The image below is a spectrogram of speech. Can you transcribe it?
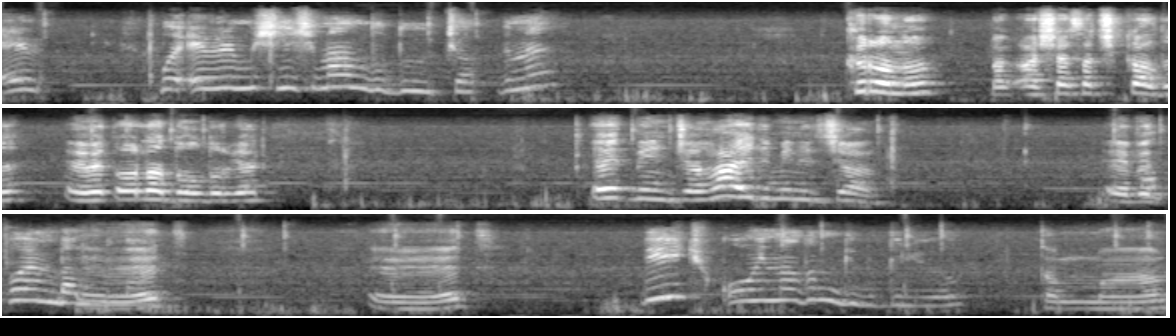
Ev, bu evimi şişman da duyacak değil mi? Kır onu. Bak aşağısı açık kaldı. Evet orada doldur gel. Evet Mincan. Haydi Minican. Evet. Yaparım ben bunu. Evet. Evet. Bir çok oynadım gibi geliyor. Tamam.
